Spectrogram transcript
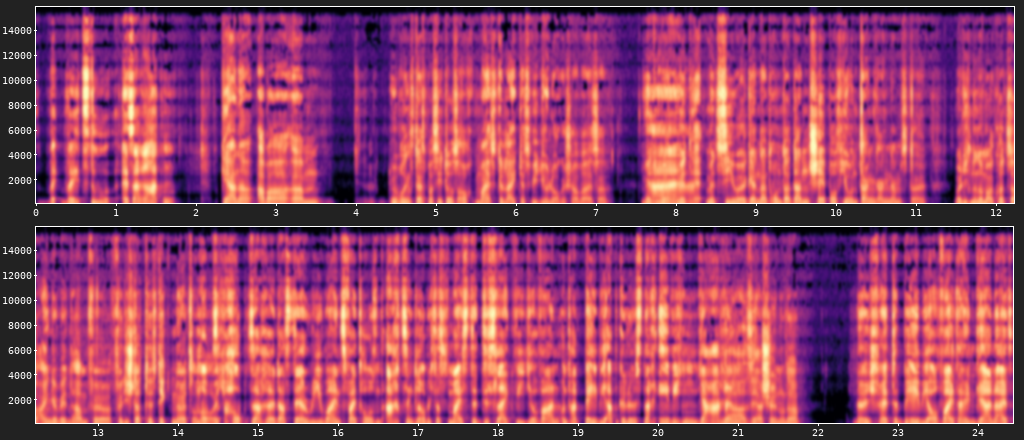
Willst du es erraten? Gerne, aber ähm, übrigens Despacito ist auch meist geliktes Video, logischerweise. Mit, mit, ja. mit, mit See You Again darunter, dann Shape of You und dann Gangnam Style. Wollte ich nur noch mal kurz so eingewähnt haben für, für die Statistik-Nerds unter euch. Haupt, Hauptsache, dass der Rewind 2018, glaube ich, das meiste Dislike-Video war und hat Baby abgelöst nach ewigen Jahren. Ja, sehr schön, oder? Na, ich hätte Baby auch weiterhin gerne als,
